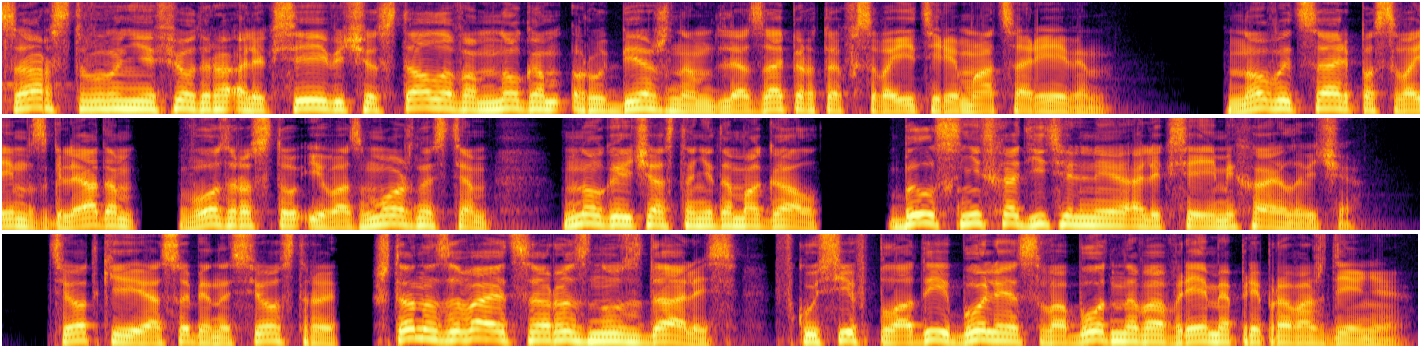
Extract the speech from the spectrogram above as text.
Царствование Федора Алексеевича стало во многом рубежным для запертых в свои терема царевин. Новый царь по своим взглядам, возрасту и возможностям много и часто не домогал, был снисходительнее Алексея Михайловича. Тетки и особенно сестры, что называется, разнуздались, вкусив плоды более свободного времяпрепровождения.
